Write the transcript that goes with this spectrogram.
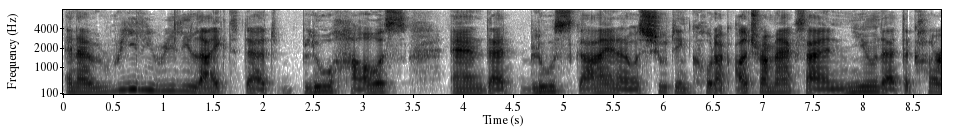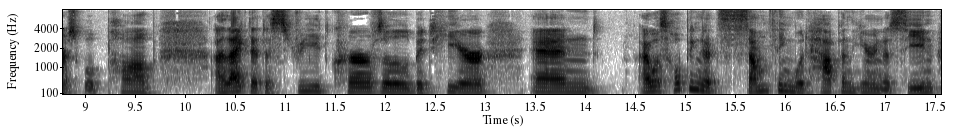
and I really, really liked that blue house and that blue sky and I was shooting Kodak Ultramax. I knew that the colors will pop. I like that the street curves a little bit here and I was hoping that something would happen here in the scene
